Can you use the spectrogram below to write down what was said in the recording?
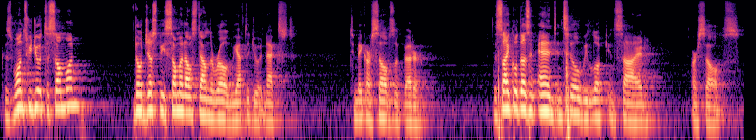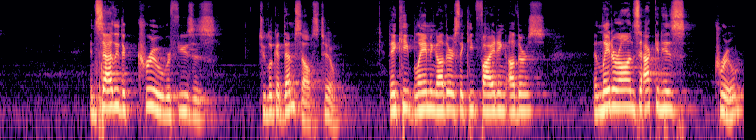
Because once we do it to someone, there'll just be someone else down the road. We have to do it next to make ourselves look better. The cycle doesn't end until we look inside ourselves. And sadly, the crew refuses to look at themselves too. They keep blaming others, they keep fighting others. And later on, Zach and his crew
